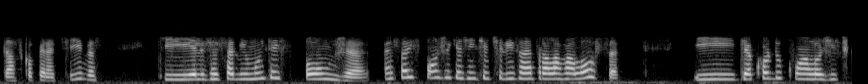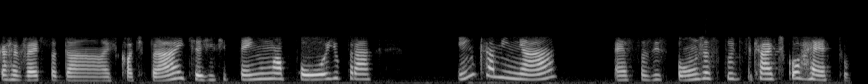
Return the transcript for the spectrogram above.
das cooperativas, que eles recebem muita esponja. Essa esponja que a gente utiliza é para lavar louça. E de acordo com a logística reversa da Scott Bright, a gente tem um apoio para encaminhar essas esponjas para o descarte correto.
